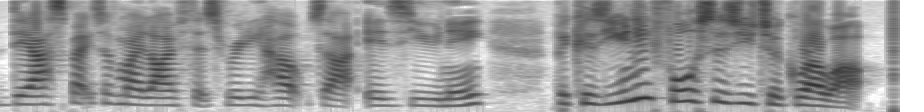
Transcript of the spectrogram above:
the aspect of my life that's really helped that is uni because uni forces you to grow up.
